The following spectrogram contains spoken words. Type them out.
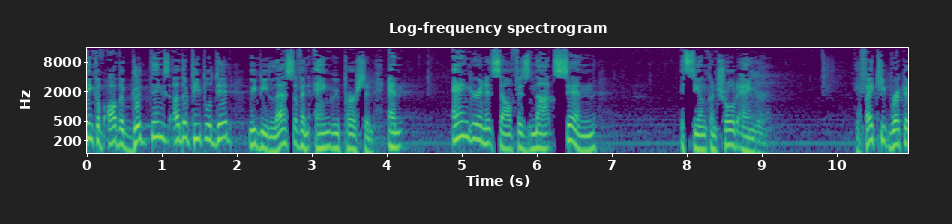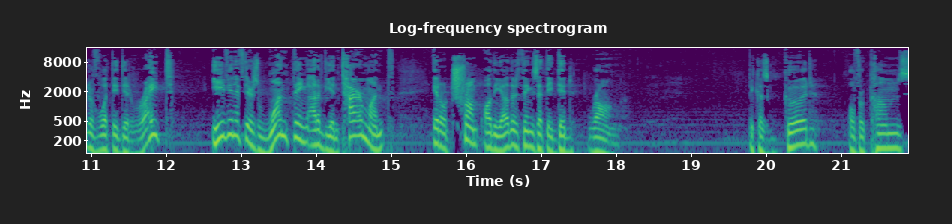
think of all the good things other people did, we'd be less of an angry person. And anger in itself is not sin, it's the uncontrolled anger. If I keep record of what they did right, even if there's one thing out of the entire month, it'll trump all the other things that they did wrong. Because good overcomes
